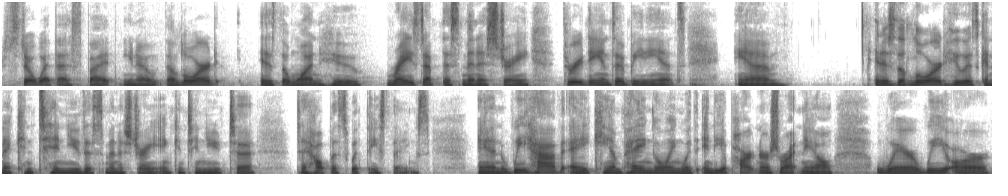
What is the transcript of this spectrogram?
still with us. But, you know, the Lord is the one who raised up this ministry through Dan's obedience. And it is the Lord who is going to continue this ministry and continue to to help us with these things. And we have a campaign going with India Partners right now where we are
